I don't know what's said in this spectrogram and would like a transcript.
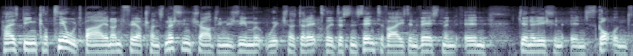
has been curtailed by an unfair transmission charging regime which has directly disincentivised investment in generation in Scotland.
